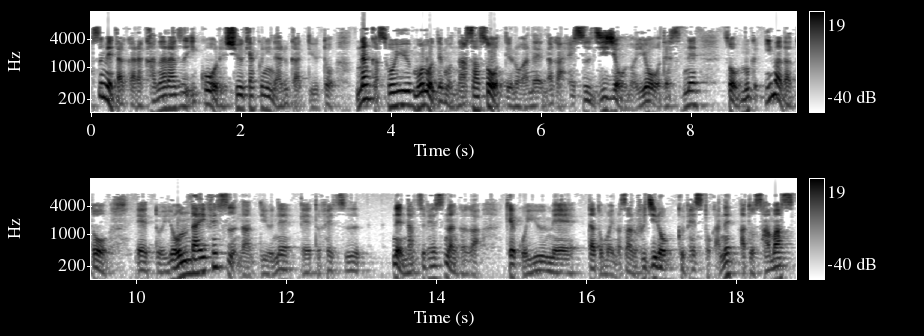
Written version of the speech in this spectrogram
集めたから必ずイコール集客になるかっていうと、なんかそういうものでもなさそうっていうのがね、なんかフェス事情のようですね。そう、今だと、えっ、と、四大フェスなんていうね、えっ、と、フェス、ね、夏フェスなんかが結構有名だと思います。あの、フジロックフェスとかね、あとサマス、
